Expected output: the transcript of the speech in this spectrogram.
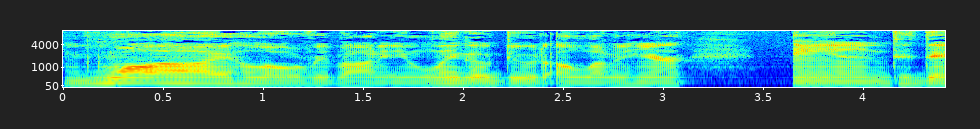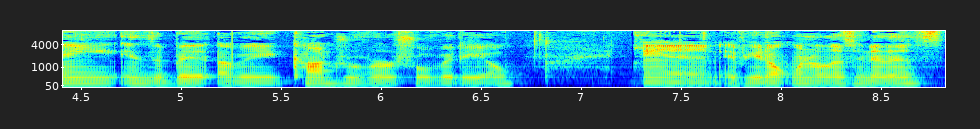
Why, hello everybody, Lego Dude 11 here, and today is a bit of a controversial video, and if you don't want to listen to this,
